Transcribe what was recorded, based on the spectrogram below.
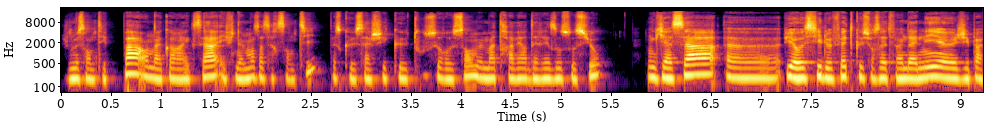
je me sentais pas en accord avec ça. Et finalement, ça s'est ressenti, parce que sachez que tout se ressent, même à travers des réseaux sociaux. Donc il y a ça. Euh, puis il y a aussi le fait que sur cette fin d'année, euh, j'ai pas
